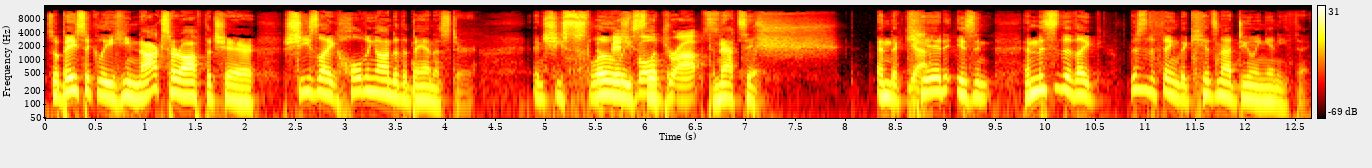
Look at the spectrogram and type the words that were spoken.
so basically he knocks her off the chair. She's like holding onto the banister, and she slowly fishbowl slipping. drops. and that's it. And the Yeah. kid isn't. And this is the like. This is the thing. The kid's not doing anything.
